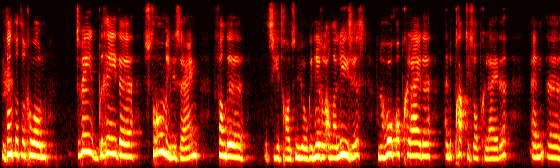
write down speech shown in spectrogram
Ik denk dat er gewoon twee brede stromingen zijn van de dat zie je trouwens nu ook in heel veel analyses, van de hoogopgeleide en de praktisch opgeleide. En uh,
